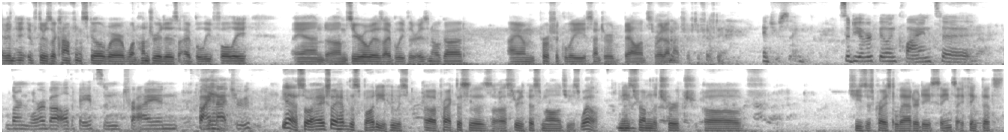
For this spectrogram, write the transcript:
I mean, if there's a confidence scale where 100 is I believe fully, and um, zero is I believe there is no God, I am perfectly centered, balanced, right on that 50-50. Interesting. So, do you ever feel inclined to learn more about all the faiths and try and find Yeah. that truth? Yeah, so I actually have this buddy who is, uh, practices uh, street epistemology as well, and he's from the Church of Jesus Christ of Latter Day Saints. I think that's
